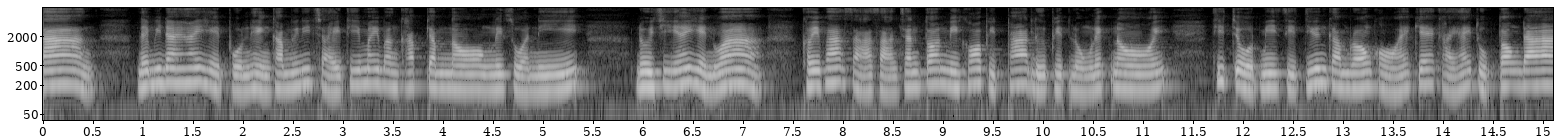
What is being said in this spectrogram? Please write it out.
สร้าง และมิได้ให้เหตุผลแห่งคำวินิจฉัยที่ไม่บังคับจำนองในส่วนนี้ โดยชี้ให้เห็นว่า คำพิพากษาศาลชั้นต้นมีข้อผิดพลาดหรือผิดหลงเล็กน้อย ที่โจทย์มีสิทธิ์ยื่นคำร้องขอให้แก้ไขให้ถูกต้องได้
